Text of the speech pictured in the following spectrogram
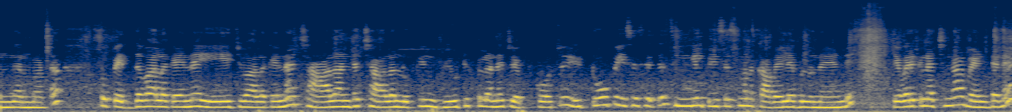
ఉందన్నమాట. సో పెద్దవాళ్ళకైనా ఏజ్ వాళ్ళకైనా చాలా అంటే చాలా లుకింగ్ బ్యూటిఫుల్ అనే చెప్పుకోవచ్చు. ఈ టూ పీసెస్ అయితే సింగిల్ పీసెస్ మనకు అవైలబుల్ ఉన్నాయండి. ఎవరికి నచ్చినా వెంటనే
